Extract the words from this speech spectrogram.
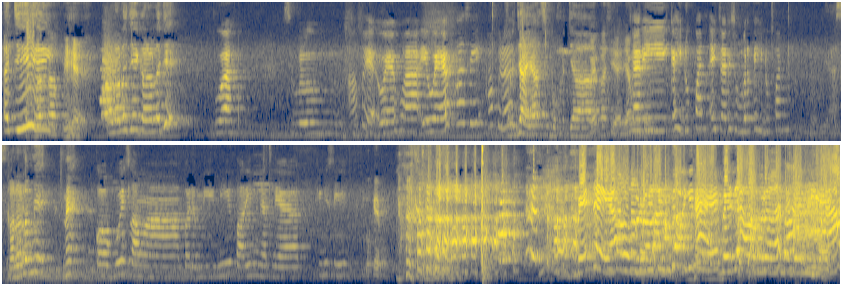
anjing Mantap. Iya. kalau lo J kalau lo J Gua sebelum apa ya WFH, ya WFH sih apa lah? kerja ya sibuk kerja sih ya? Yang Cari kehidupan, eh cari sumber kehidupan. kalau lo mi nek Kalau gue selama pandemi ini paling lihat-lihat ini sih. bokep. Beda ya obrolan. gitu ya. Eh, beda obrolan udah nikah.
